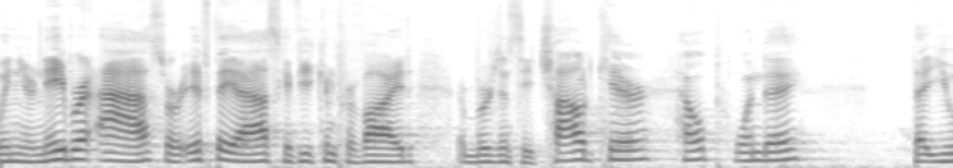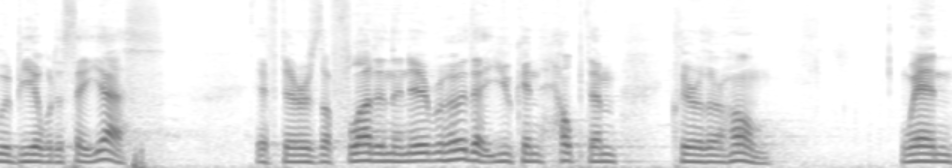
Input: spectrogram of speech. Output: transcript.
when your neighbor asks, or if they ask, if you can provide emergency childcare help one day, that you would be able to say yes. If there is a flood in the neighborhood, that you can help them clear their home. When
